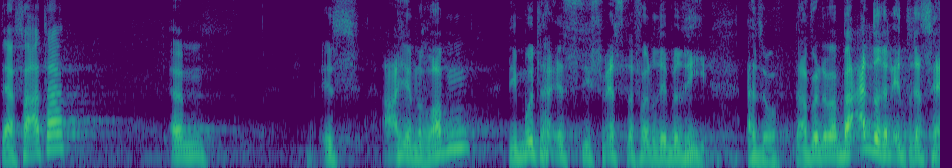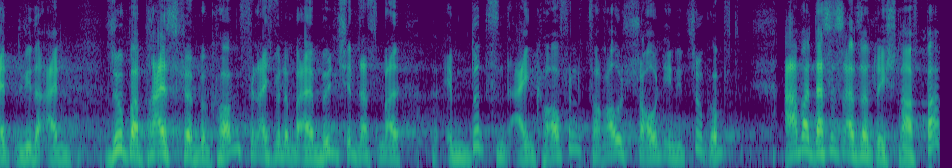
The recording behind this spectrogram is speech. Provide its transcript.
der Vater ähm, ist Arjen Robben, die Mutter ist die Schwester von Ribery. Also da würde man bei anderen Interessenten wieder einen super Preis für bekommen. Vielleicht würde Bayern München das mal im Dutzend einkaufen, vorausschauend in die Zukunft. Aber das ist also natürlich strafbar.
